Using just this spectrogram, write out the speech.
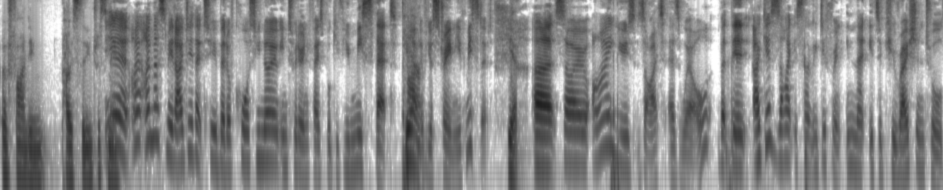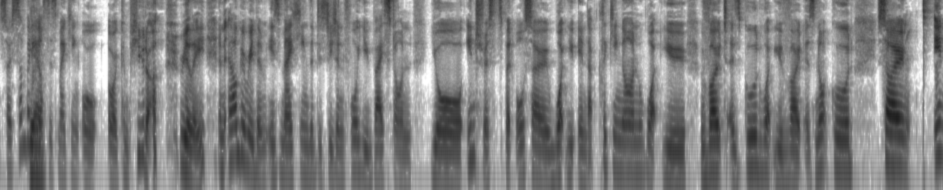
of finding posts that interest me. Yeah, I, I must admit, I do that too. But of course, you know, in Twitter and Facebook, if you miss that part Yeah. of your stream, you've missed it. Yeah. Uh, so I use Zite as well, but the, I guess Zite is slightly different in that it's a curation tool. So somebody Yeah. else is making, or or a computer, really, an algorithm is making the decision for you based on your interests, but also what you end up clicking on, what you vote as good, what you vote as not good. So in,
